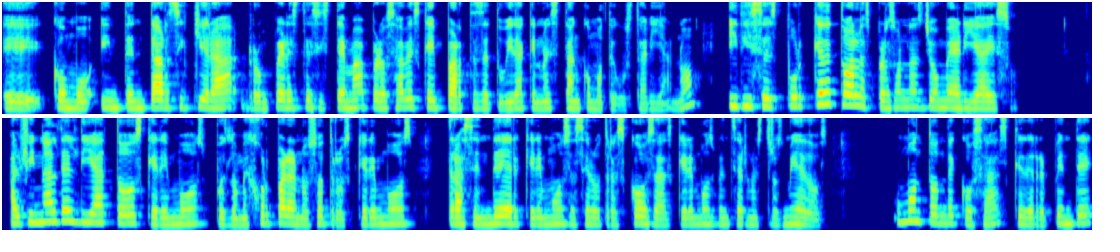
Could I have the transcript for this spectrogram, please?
eh, como intentar siquiera romper este sistema, pero sabes que hay partes de tu vida que no están como te gustaría, ¿no? Y dices, ¿por qué de todas las personas yo me haría eso? Al final del día todos queremos pues lo mejor para nosotros, queremos trascender, queremos hacer otras cosas, queremos vencer nuestros miedos, un montón de cosas que de repente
